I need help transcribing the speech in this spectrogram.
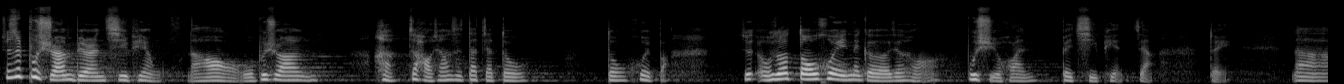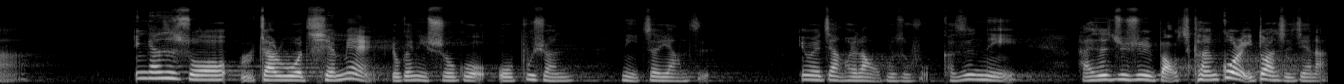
就是不喜欢别人欺骗我，然后我不喜欢，哼，这好像是大家都都会吧，就我说都会那个叫什么，不喜欢被欺骗这样，对，那应该是说，假如我前面有跟你说过，我不喜欢你这样子，因为这样会让我不舒服，可是你还是继续保持，可能过了一段时间了。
